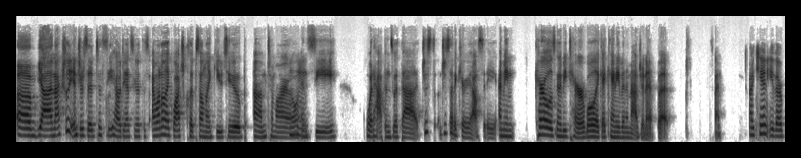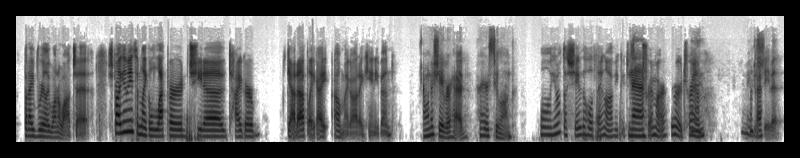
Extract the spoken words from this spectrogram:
um yeah, I'm actually interested to see how dancing with this. I want to like watch clips on like YouTube um tomorrow Mhm. and see what happens with that. Just just out of curiosity. I mean, Carole is going to be terrible. Like I can't even imagine it, but it's fine. I can't either, but I really want to watch it. She's probably gonna be some like leopard, cheetah, tiger get up. Like I oh my god, I can't even. I want to shave her head. Her hair's too long. Well, you don't have to shave the whole thing off. You could just Nah. trim her. Give her a trim. Maybe Okay. just shave it.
